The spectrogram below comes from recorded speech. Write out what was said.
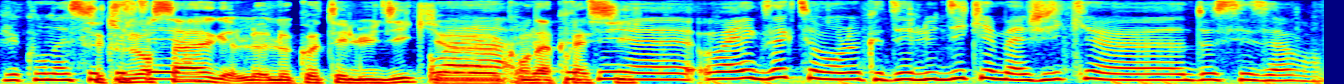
vu qu'on a ce C'est toujours côté, ça, euh, le, le côté ludique euh, voilà, qu'on apprécie. euh, ouais, exactement, le côté ludique et magique de ces œuvres.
